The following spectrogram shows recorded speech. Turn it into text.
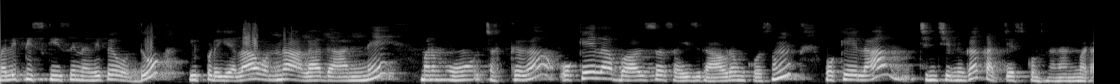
మళ్ళీ పిసికేసి నలిపేవద్దు. ఇప్పుడు ఎలా ఉందో అలా దాన్నే మనము చక్కగా ఒకేలా బాల్స్ సైజు రావడం కోసం ఒకేలా చిన్న చిన్నగా కట్ చేసుకుంటున్నాను అనమాట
